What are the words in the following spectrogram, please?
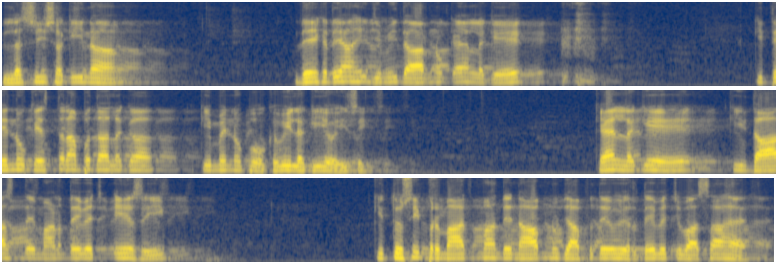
ਲੱਸੀ ਛਕੀ ਨਾ। ਦੇਖਦਿਆਂ ਹੀ ਜ਼ਿਮੀਦਾਰ ਨੂੰ ਕਹਿਣ ਲੱਗੇ ਕਿ ਤੈਨੂੰ ਕਿਸ ਤਰ੍ਹਾਂ ਪਤਾ ਲੱਗਾ ਕਿ ਮੈਨੂੰ ਭੁੱਖ ਵੀ ਲੱਗੀ ਹੋਈ ਸੀ? ਕਹਿਣ ਲੱਗੇ ਕਿ ਦਾਸ ਦੇ ਮਨ ਦੇ ਵਿੱਚ ਇਹ ਸੀ ਕਿ ਤੁਸੀਂ ਪ੍ਰਮਾਤਮਾ ਦੇ ਨਾਮ ਨੂੰ ਜਪਦੇ ਹੋ ਹਿਰਦੇ ਵਿੱਚ ਵਾਸਾ ਹੈ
